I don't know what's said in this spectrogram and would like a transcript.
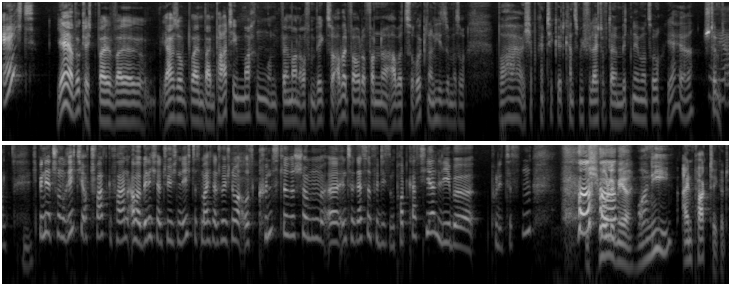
Echt? Ja, ja, wirklich, weil, weil, ja, so beim, beim Party machen und wenn man auf dem Weg zur Arbeit war oder von der Arbeit zurück, dann hieß es immer so, boah, ich habe kein Ticket, kannst du mich vielleicht auf deinem mitnehmen und so. Ja, ja, stimmt. Ja. Ich bin jetzt schon richtig oft schwarz gefahren, aber bin ich natürlich nicht. Das mache ich natürlich nur aus künstlerischem äh, Interesse für diesen Podcast hier, liebe Polizisten. Ich hole mir nie ein Parkticket.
